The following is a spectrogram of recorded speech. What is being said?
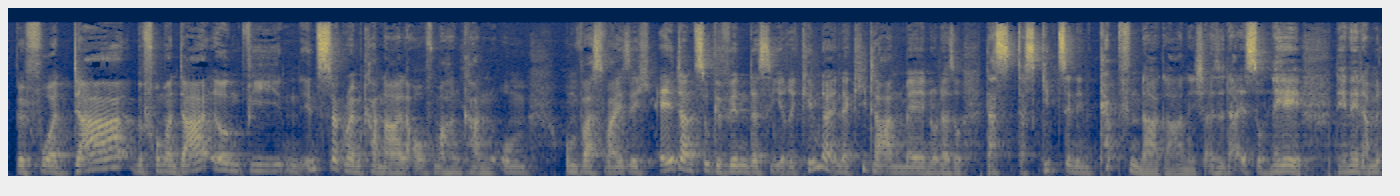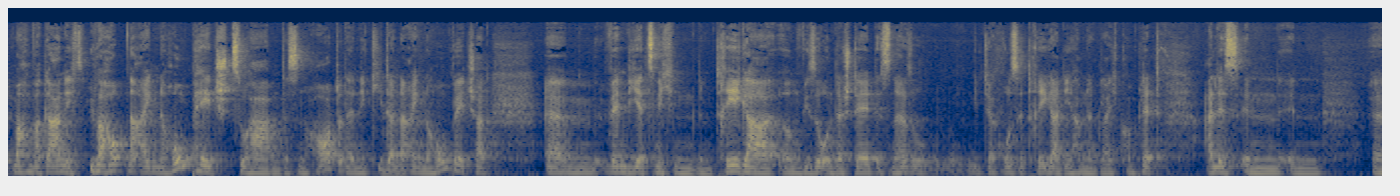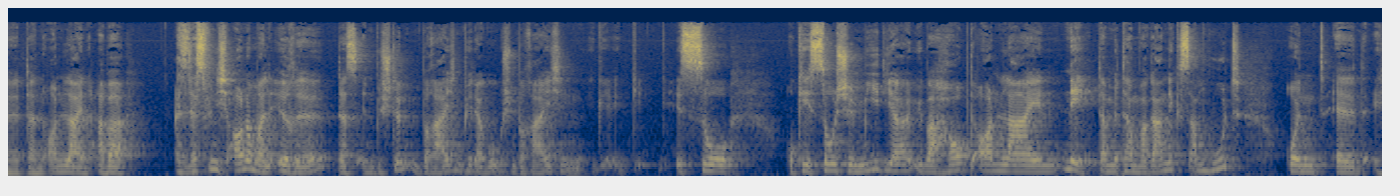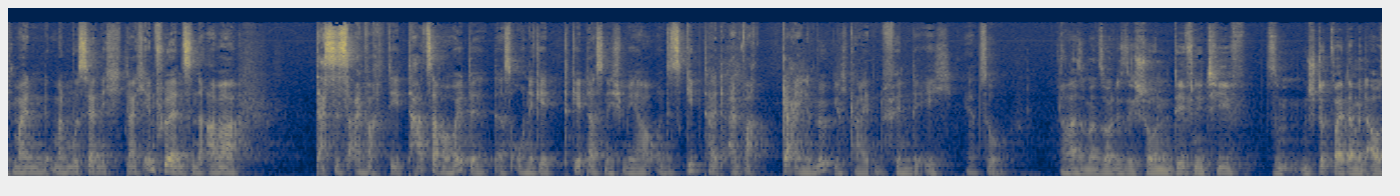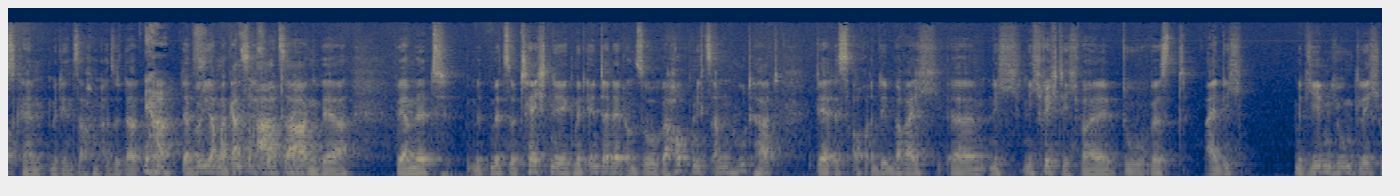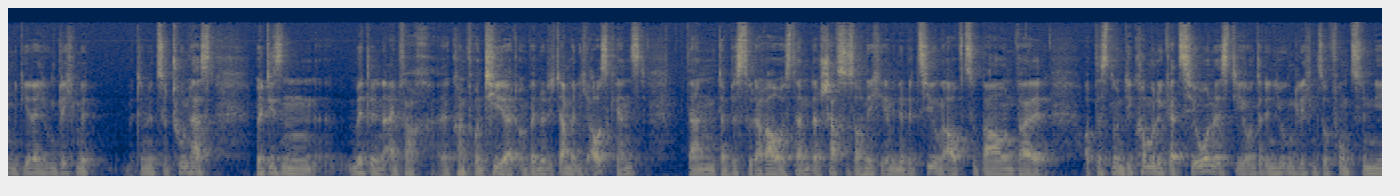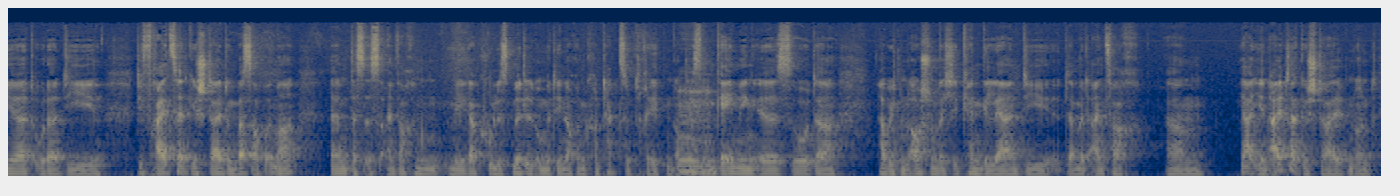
bevor da, bevor man da irgendwie einen Instagram-Kanal aufmachen kann, um, um was weiß ich, Eltern zu gewinnen, dass sie ihre Kinder in der Kita anmelden oder so, das, das gibt's in den Köpfen da gar nicht. Also da ist so, nee, nee, nee, damit machen wir gar nichts. Überhaupt eine eigene Homepage zu haben, dass ein Hort oder eine Kita eine eigene Homepage hat, ähm, wenn die jetzt nicht einem Träger irgendwie so unterstellt ist. Ne? So gibt ja große Träger, die haben dann gleich komplett alles in, in äh, dann online. Aber also das finde ich auch nochmal irre, dass in bestimmten Bereichen, pädagogischen Bereichen, ist so, okay, Social Media überhaupt online, nee, damit haben wir gar nichts am Hut. Und äh, ich meine, man muss ja nicht gleich influenzen, aber das ist einfach die Tatsache heute, dass ohne geht, geht das nicht mehr. Und es gibt halt einfach geile Möglichkeiten, finde ich jetzt so. Ja. Also man sollte sich schon definitiv ein Stück weit damit auskennen mit den Sachen. Also da, ja, da würde ich auch mal ganz hart sagen, wer wer mit, mit, mit so Technik, mit Internet und so überhaupt nichts am Hut hat, der ist auch in dem Bereich äh, nicht, nicht richtig, weil du wirst eigentlich mit jedem Jugendlichen, mit jeder Jugendlichen, mit, mit dem du zu tun hast, mit diesen Mitteln einfach äh, konfrontiert. Und wenn du dich damit nicht auskennst, dann, dann bist du da raus. Dann, dann schaffst du es auch nicht, irgendwie eine Beziehung aufzubauen, weil ob das nun die Kommunikation ist, die unter den Jugendlichen so funktioniert oder die, die Freizeitgestaltung, was auch immer, ähm, das ist einfach ein mega cooles Mittel, um mit denen auch in Kontakt zu treten. Ob mhm. das ein Gaming ist, so da habe ich nun auch schon welche kennengelernt, die damit einfach ähm, ja, ihren Alltag gestalten und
